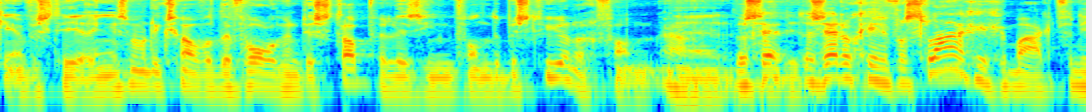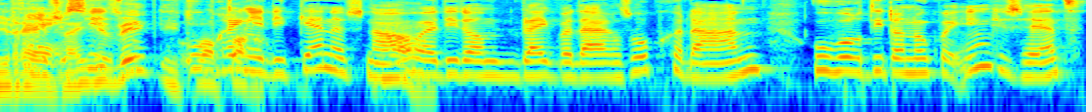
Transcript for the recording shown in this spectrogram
persoonlijke investering is. Want ik zou wel de volgende stap willen zien van de bestuurder van. Ja. Uh, er, zijn, er zijn ook geen verslagen gemaakt van die reis. Nee, je weet niet hoe breng je die kennis nou, die dan blijkbaar daar is opgedaan? Hoe wordt die dan ook weer ingezet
